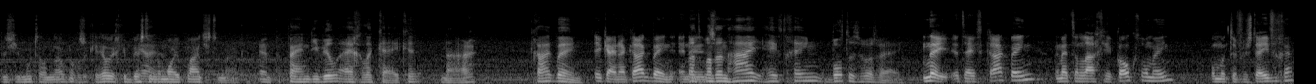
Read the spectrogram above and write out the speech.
Dus je moet dan ook nog eens een keer heel erg je best Ja. doen om mooie plaatjes te maken. En Pepijn die wil eigenlijk kijken naar kraakbeen. Ik kijk naar kraakbeen. En Want, want een haai heeft geen botten zoals wij. Nee, het heeft kraakbeen met een laagje kalk eromheen. Om het te verstevigen.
